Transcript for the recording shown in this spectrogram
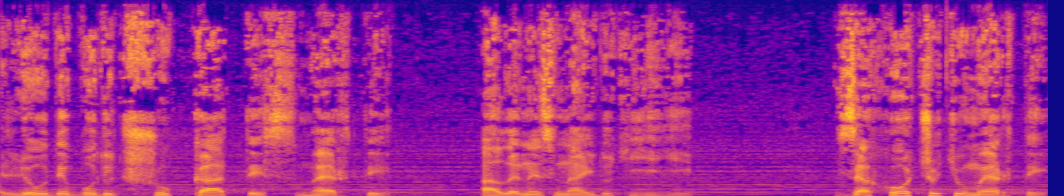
люди будуть шукати смерти, але не знайдуть її. Захочуть умерти,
